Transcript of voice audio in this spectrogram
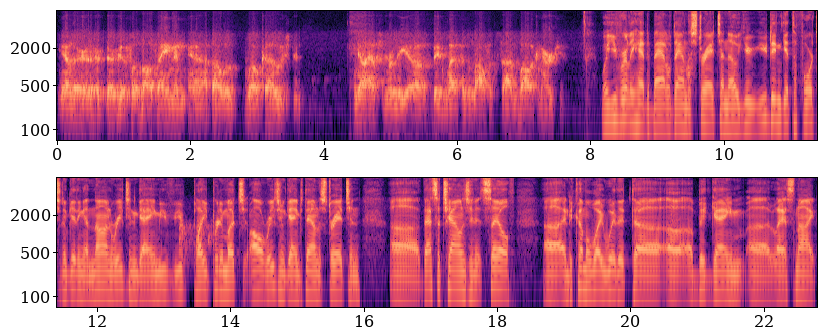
you know they're they're, they're a good football team, and, and I thought was well coached, and you know have some really uh, big weapons on the offensive side of the ball that can hurt you. Well, you've really had to battle down the stretch. I know you you didn't get the fortune of getting a non-region game. You've you've played pretty much all regional games down the stretch, and uh, that's a challenge in itself. Uh, and to come away with it uh, a, a, big game uh, last night.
